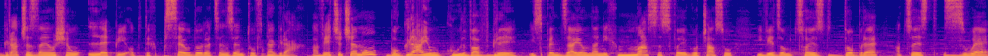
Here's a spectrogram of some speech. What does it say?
Gracze znają się lepiej od tych pseudo-recenzentów na grach. A wiecie czemu? Bo grają kurwa w gry i spędzają na nich masę swojego czasu i wiedzą co jest dobre, a co jest złe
